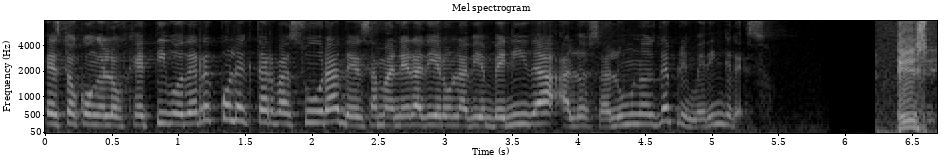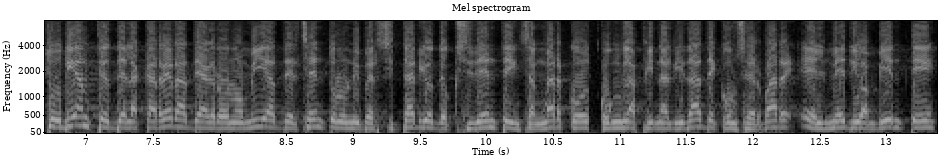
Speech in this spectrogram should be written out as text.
esto con el objetivo de recolectar basura, de esa manera dieron la bienvenida a los alumnos de primer ingreso. Estudiantes de la carrera de agronomía del Centro Universitario de Occidente en San Marcos, con la finalidad de conservar el medio ambiente,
